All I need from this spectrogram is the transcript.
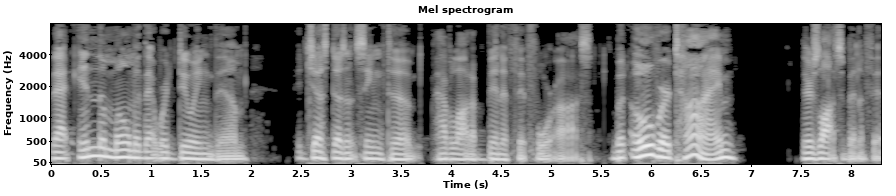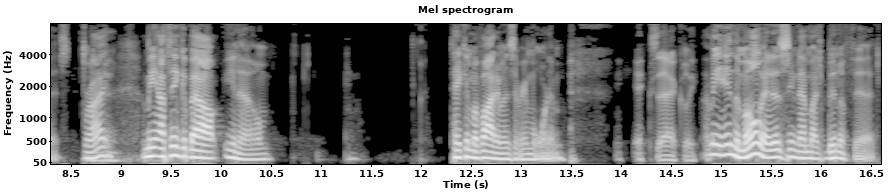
that in the moment that we're doing them, it just doesn't seem to have a lot of benefit for us. But over time, there's lots of benefits, right? Yeah. I mean, I think about, you know, taking my vitamins every morning. exactly I mean, in the moment, it doesn't seem to have much benefit,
